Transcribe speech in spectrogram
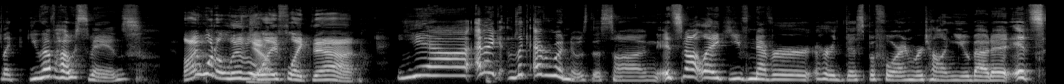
like you have housemaids. I want to live a life like that. Yeah, and I, like everyone knows this song. It's not like you've never heard this before and we're telling you about it. It's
